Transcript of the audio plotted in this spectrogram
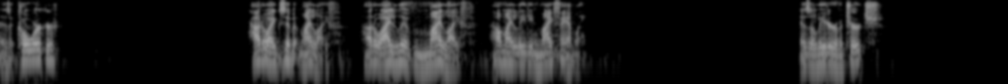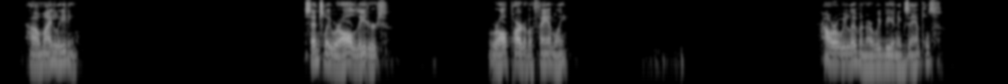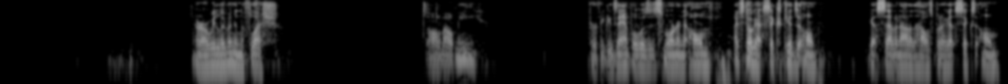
as a coworker? How do I exhibit my life? How do I live my life? How am I leading my family? As a leader of a church, how am I leading? Essentially, we're all leaders. We're all part of a family. How are we living? Are we being examples? Or are we living in the flesh? It's all about me. Perfect example was this morning at home. I've still got six kids at home. I've got seven out of the house, but I got six at home.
